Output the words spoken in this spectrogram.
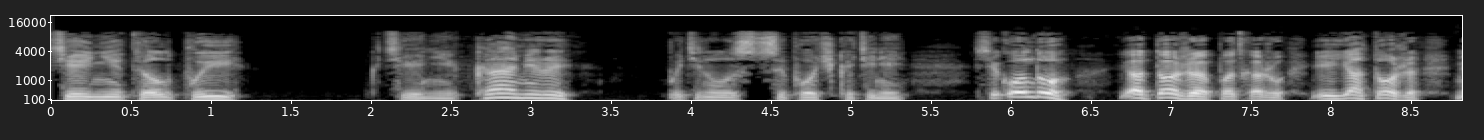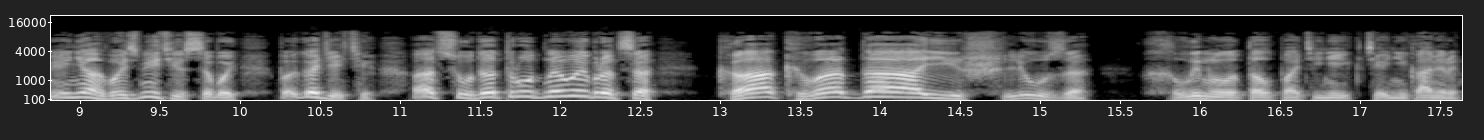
тени толпы к тени камеры потянулась цепочка теней. «Секунду!» Я тоже подхожу, и я тоже. Меня возьмите с собой. Погодите, отсюда трудно выбраться. Как вода из шлюза! Хлынула толпа теней к тени камеры.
